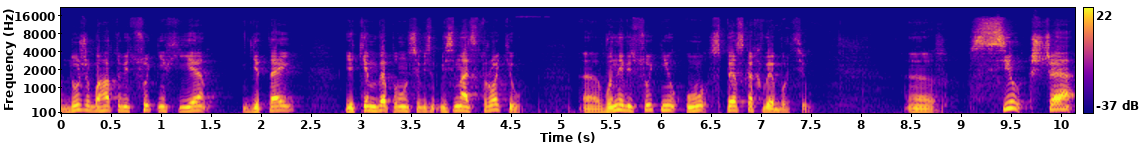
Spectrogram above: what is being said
дуже багато відсутніх є дітей, яким виповнилося 18 років, вони відсутні у списках виборців. Сіл ще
